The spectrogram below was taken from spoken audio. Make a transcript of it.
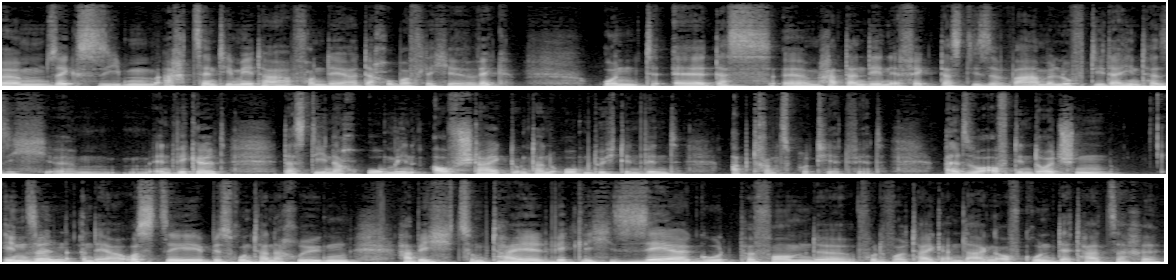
ähm, 6, 7, 8 Zentimeter von der Dachoberfläche weg. Und äh, das ähm, hat dann den Effekt, dass diese warme Luft, die dahinter sich ähm, entwickelt, dass die nach oben hin aufsteigt und dann oben durch den Wind abtransportiert wird. Also auf den deutschen Inseln an der Ostsee bis runter nach Rügen habe ich zum Teil wirklich sehr gut performende Photovoltaikanlagen aufgrund der Tatsache,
